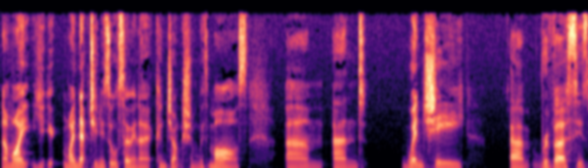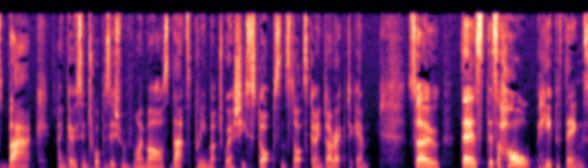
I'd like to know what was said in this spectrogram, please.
Now, my my Neptune is also in a conjunction with Mars, um, and when she um, reverses back and goes into opposition with my Mars, that's pretty much where she stops and starts going direct again. So there's there's a whole heap of things.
